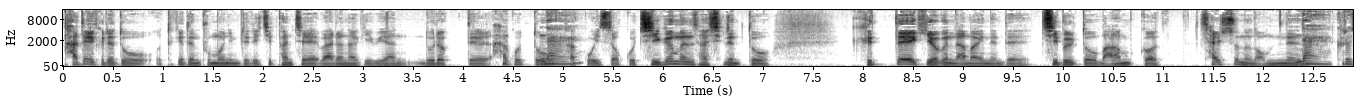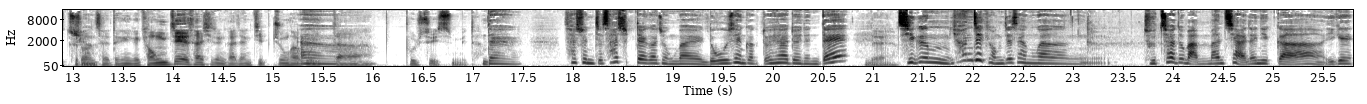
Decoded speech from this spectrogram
다들 그래도 어떻게든 부모님들이 집 한 채 마련하기 위한 노력들 하고 또 네. 갖고 있었고 지금은 사실은 또 그때 기억은 남아 있는데 집을 또 마음껏 살 수는 없는 네, 그렇죠. 그런 세대. 그러니까 경제에 사실은 가장 집중하고 아. 있다 볼 수 있습니다. 네. 사실 이제 40대가 정말 노후 생각도 해야 되는데 네. 지금 현재 경제 상황 조차도 만만치 않으니까 이게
